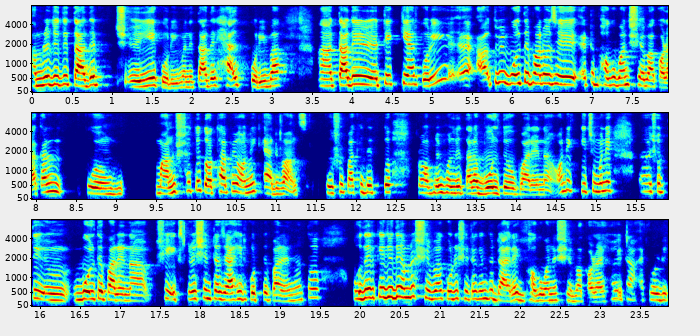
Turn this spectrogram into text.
আমরা যদি তাদের ইয়ে করি মানে তাদের হেল্প করি বা তাদের টেক কেয়ার করি তুমি বলতে পারো যে একটা ভগবান সেবা করা। কারণ মানুষরা তো তথাপি অনেক অ্যাডভান্স পশু পাখিদের তো প্রবলেম হলে তারা বলতেও পারে না। অনেক কিছু মানে সত্যি বলতে পারে না। সে এক্সপ্রেশনটা জাহির করতে পারে না। তো ওদেরকে যদি আমরা সেবা করি, সেটা কিন্তু ডাইরেক্ট ভগবানের সেবা করাই হয়। এটা অ্যাকর্ডিং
